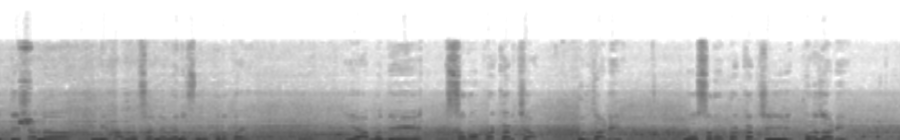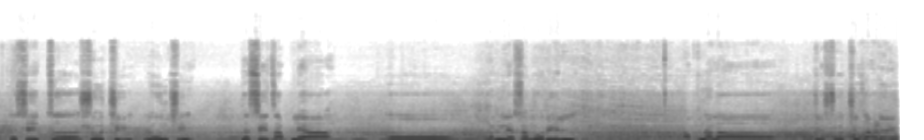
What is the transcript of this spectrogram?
उद्देशानं मी हा व्यवसाय नव्यानं सुरू करत आहे. यामध्ये सर्व प्रकारच्या फुलझाडे व सर्व प्रकारची फळझाडे तसेच शोचे लोणचे तसेच आपल्या बंगल्यासमोरील आपणाला जे शोची झाडं आहे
